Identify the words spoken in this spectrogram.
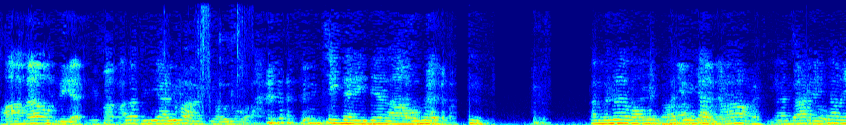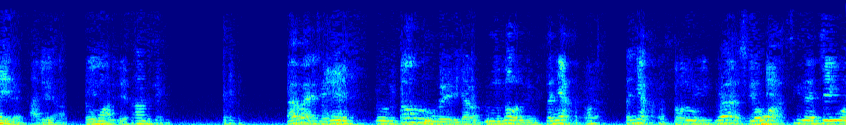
À, mấy ông gì ạ? Thì ra lý mà kiểu lụa. Chị đây đi là ông mình. Anh mình nói ông mới chú nhận đó. Anh ta đến sao đi? Đúng không? Đó vậy thì tôi tốt đủ về giờ đủ rồi, tất nhận. ကြတာအဲဒါလည်းကြောက်နေတယ်အားလုံးတော့ဟုတ်တယ်ဒါပေမဲ့ဟိုတောက်လို့ပဲရောက်လူတော့တညနော်တညဆိုတော့ရောကစီစဉ်ချင်းက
